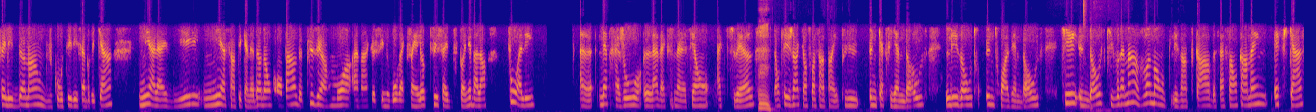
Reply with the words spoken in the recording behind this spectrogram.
fait les demandes du côté des fabricants ni à la FDA, ni à Santé Canada. Donc, on parle de plusieurs mois avant que ces nouveaux vaccins-là puissent être disponibles. Alors, il faut aller euh, mettre à jour la vaccination actuelle. Hmm. Donc, les gens qui ont 60 ans et plus, une quatrième dose. Les autres, une troisième dose, qui est une dose qui vraiment remonte les anticorps de façon quand même efficace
